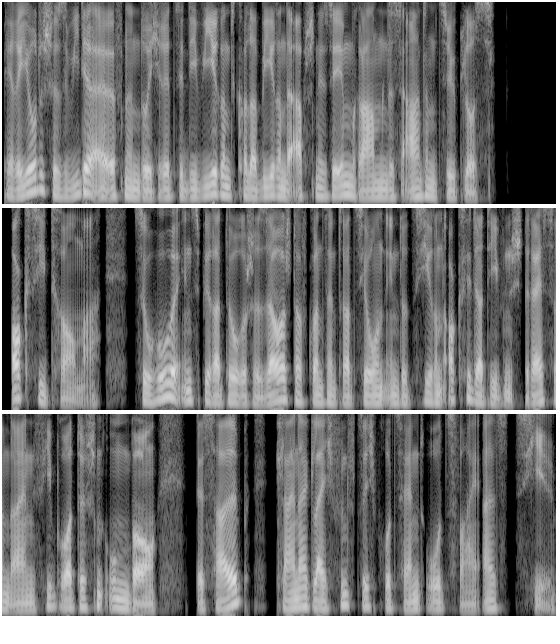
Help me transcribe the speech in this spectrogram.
periodisches Wiedereröffnen durch rezidivierend kollabierende Abschnitte im Rahmen des Atemzyklus. Oxytrauma. Zu hohe inspiratorische Sauerstoffkonzentrationen induzieren oxidativen Stress und einen fibrotischen Umbau. Deshalb kleiner gleich 50% O2 als Ziel.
